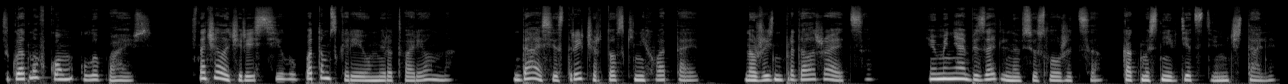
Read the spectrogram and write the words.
Сглотнув ком, улыбаюсь. Сначала через силу, потом скорее умиротворенно. Да, сестры чертовски не хватает. Но жизнь продолжается. И у меня обязательно все сложится, как мы с ней в детстве мечтали.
